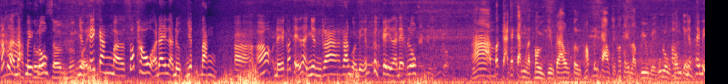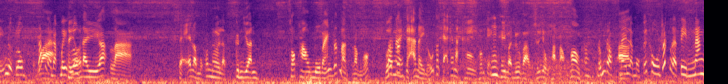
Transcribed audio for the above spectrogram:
rất là À, đặc biệt luôn. sơn hướng những thủy. cái căn mà shop house ở đây là được dịch tầng à, đó, để có thể là nhìn ra ra ngoài biển cực kỳ là đẹp luôn. À, tất cả các căn là từ chiều cao, từ thấp đến cao thì có thể là view biển luôn à, không chị? nhìn thấy biển được luôn. Rất Wow. là đặc biệt Thì luôn. ở đây á là sẽ là một cái nơi là kinh doanh shop house mua bán rất là rồng rốt với Sau này. tất cả đầy đủ tất cả các mặt hàng không chị? Ừ. Khi mà đưa vào sử dụng hoạt động phải không? À, đúng rồi À. đây là một cái khu rất là tiềm năng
